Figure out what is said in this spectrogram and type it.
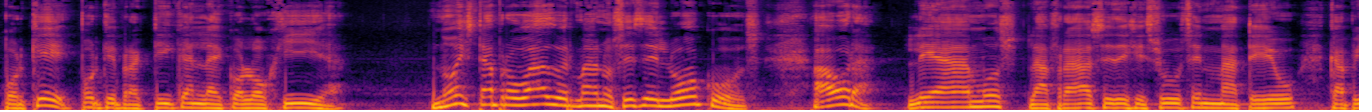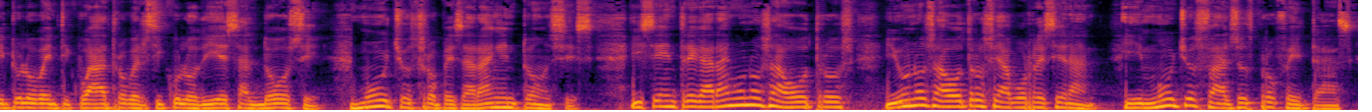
¿Por qué? Porque practican la ecología. No está probado, hermanos, es de locos. Ahora, Leamos la frase de Jesús en Mateo capítulo 24 versículo 10 al 12. Muchos tropezarán entonces y se entregarán unos a otros y unos a otros se aborrecerán. Y muchos falsos profetas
